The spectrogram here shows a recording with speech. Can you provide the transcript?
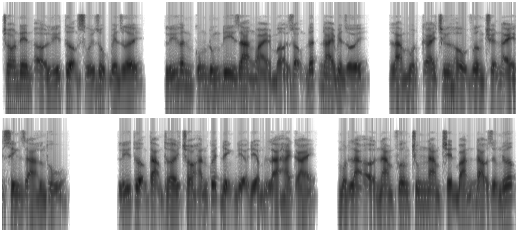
cho nên ở lý tượng xúi dục bên dưới, lý hân cũng đúng đi ra ngoài mở rộng đất đai biên giới làm một cái chư hầu vương chuyện này sinh ra hứng thú. Lý tượng tạm thời cho hắn quyết định địa điểm là hai cái một là ở nam phương trung nam trên bán đảo dưỡng nước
